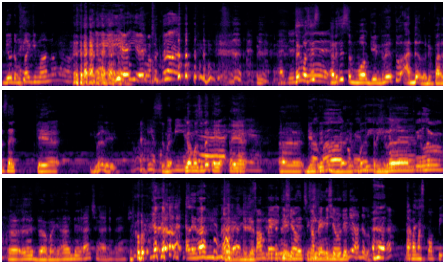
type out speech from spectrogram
Dia udah mukanya gimana mah? iya iya maksud gua Tapi maksudnya harusnya semua genre tuh ada loh di Parasite kayak gimana ya? Iya, Semua- komedinya. Nggak maksudnya kayak Iya, kayak iya. eh, genre Drama, tuh banyak komedi, banget thriller, thriller, eh, eh, dramanya ada. Grunge nggak ada grunge. aliran. sampai inisial sampai inisial dia ada loh. Yang Apanya? pas kopi.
